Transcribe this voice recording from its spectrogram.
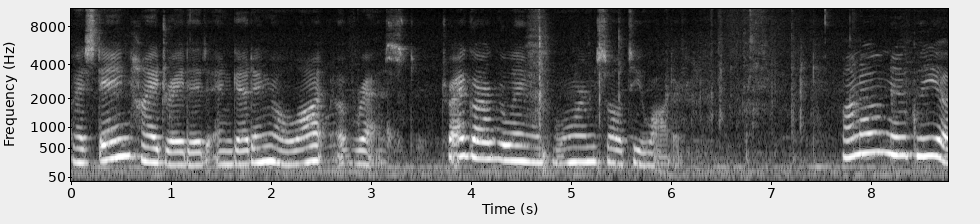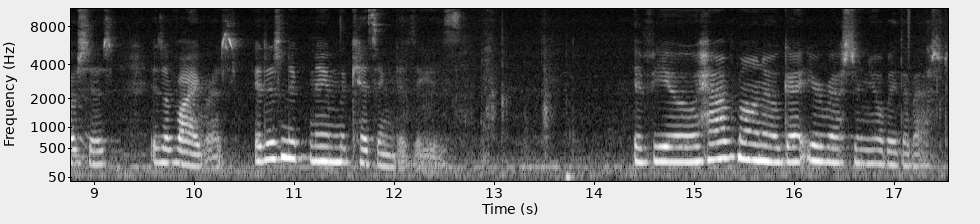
by staying hydrated and getting a lot of rest. Try gargling with warm, salty water. Mononucleosis is a virus. It is nicknamed the kissing disease. If you have mono, get your rest and you'll be the best.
